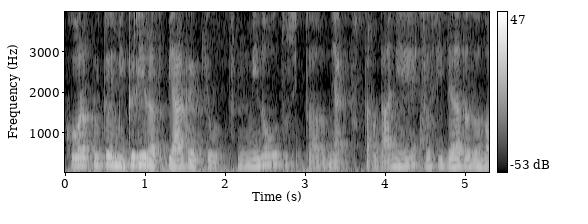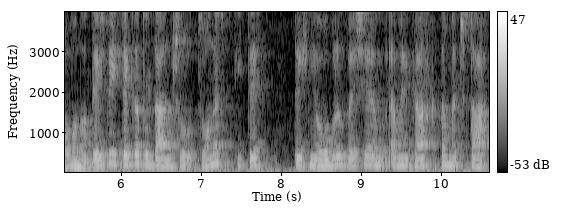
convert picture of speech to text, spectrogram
хора, които емигрират, бягайки от миналото си, от някакво страдание, с идеята за нова надежда. И те като Данчо Цонев, и те техния образ беше американската мечта,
